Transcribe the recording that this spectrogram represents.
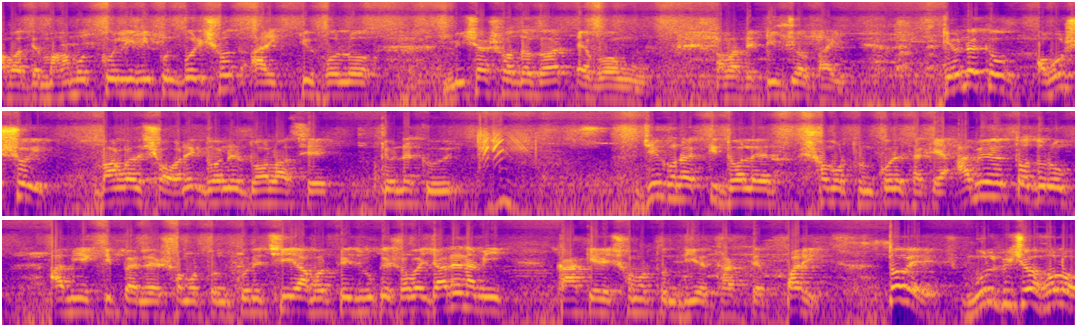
আমাদের মাহমুদ কলি নিপুণ পরিষদ, আরেকটি হলো মিশা সদগর এবং আমাদের ডিপজল ভাই। কেউ না কেউ অবশ্যই বাংলাদেশে অনেক ধরনের দল আছে, কেউ না কেউ যে কোনো একটি দলের সমর্থন করে থাকে। আমিও তদরূপ আমি একটি প্যানেলের সমর্থন করেছি। আমার ফেসবুকে সবাই জানেন আমি কাকে সমর্থন দিয়ে থাকতে পারি? তবে মূল বিষয় হলো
